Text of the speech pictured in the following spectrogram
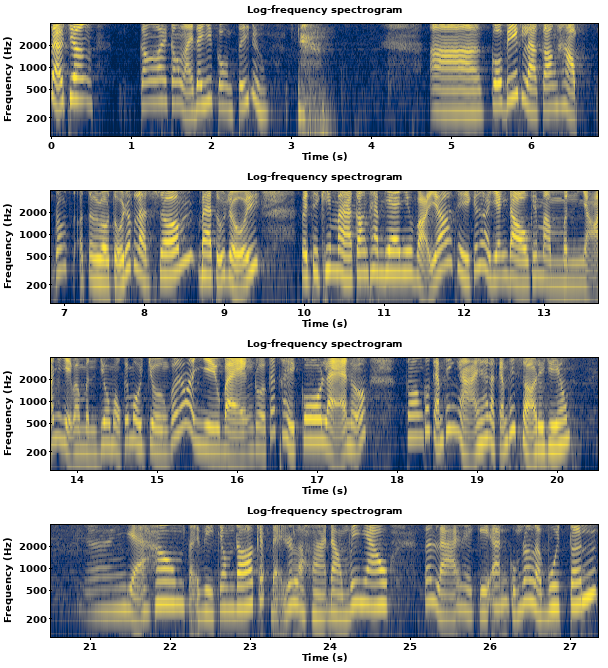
Thảo Trân. Con ơi con lại đây với cô một tí được không? À, Cô biết là con học rất, từ độ tuổi rất là sớm 3 tuổi rưỡi. Vậy thì khi mà con tham gia như vậy á thì cái thời gian đầu khi mà mình nhỏ như vậy mà mình vô một cái môi trường với rất là nhiều bạn rồi các thầy cô lạ nữa, con có cảm thấy ngại hay là cảm thấy sợ điều gì không? À, dạ không, tại vì trong đó các bạn rất là hòa đồng với nhau. Với lại thầy Kỳ Anh cũng rất là vui tính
